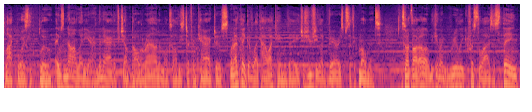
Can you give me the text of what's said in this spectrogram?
Black Boys Look Blue, it was non-linear. The narrative jumped all around amongst all these different characters. When I think of like how I came of age, it's usually like very specific moments. So I thought, oh, we can like really crystallize this thing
